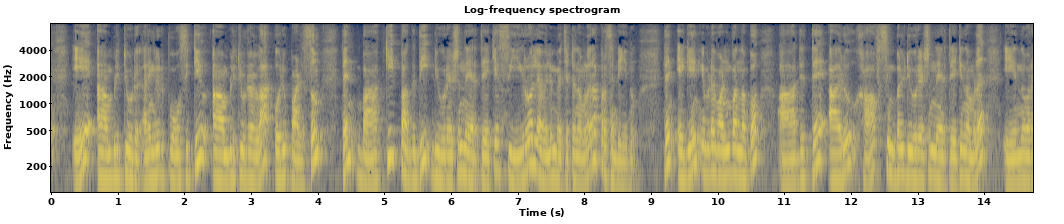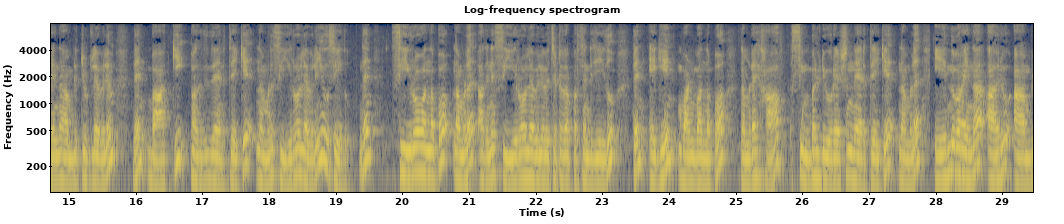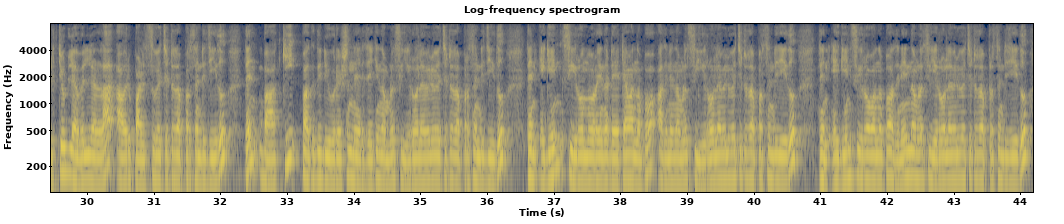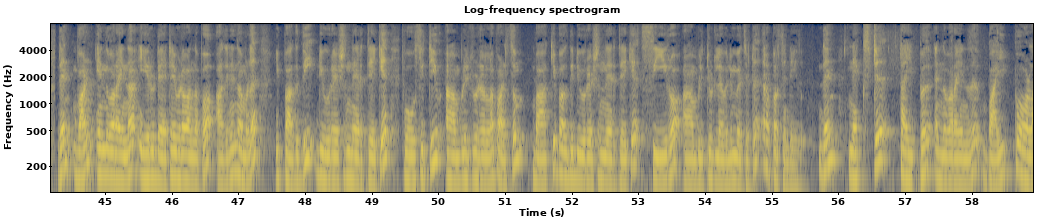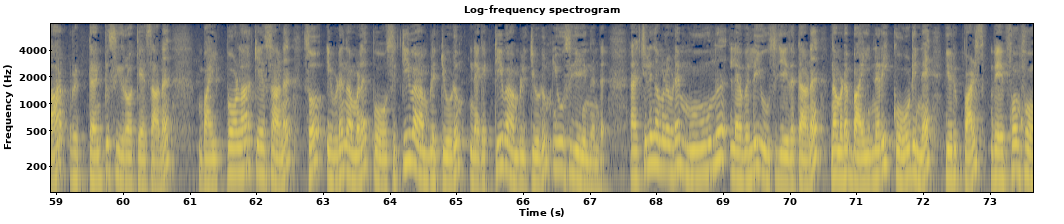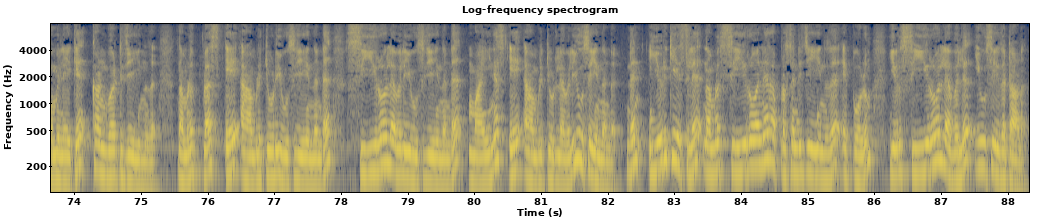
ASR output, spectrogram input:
എ ആംപ്ലിറ്റ്യൂഡ് അല്ലെങ്കിൽ ഒരു പോസിറ്റീവ് ആംപ്ലിറ്റ്യൂഡ് ഉള്ള ഒരു പൾസും ദെൻ ബാക്കി പകുതി ഡ്യൂറേഷൻ നേരത്തേക്ക് സീറോ ലെവലും വെച്ചിട്ട് നമ്മൾ റെപ്രസെന്റ് ചെയ്യുന്നു. ദെൻ എഗെയിൻ ഇവിടെ വൺ വന്നപ്പോൾ ആദ്യത്തെ ആ ഒരു ഹാഫ് സിമ്പിൾ ഡ്യൂറേഷൻ നേരത്തേക്ക് നമ്മൾ എ എന്ന് പറയുന്ന ആംപ്ലിറ്റ്യൂഡ് ലെവലും ദെൻ ബാക്കി പകുതി നേരത്തേക്ക് നമ്മൾ സീറോ ലെവലും യൂസ് ചെയ്തു. ദെൻ സീറോ വന്നപ്പോൾ നമ്മൾ അതിനെ സീറോ ലെവൽ വെച്ചിട്ട് റെപ്രസെന്റ് ചെയ്തു. ദെൻ എഗെയിൻ വൺ വന്നപ്പോൾ നമ്മുടെ ഹാഫ് സിമ്പിൾ ഡ്യൂറേഷൻ നേരത്തേക്ക് നമ്മൾ എ എന്ന് പറയുന്ന ആ ഒരു ആംപ്ലിറ്റ്യൂഡ് ലെവലിലുള്ള ആ ഒരു പൾസ് വെച്ചിട്ട് റെപ്രസെന്റ് ചെയ്തു. ദെൻ ബാക്കി പകുതി ഡ്യൂറേഷൻ നേരത്തേക്ക് നമ്മൾ സീറോ ലെവൽ വെച്ചിട്ട് റെപ്രസെന്റ് ചെയ്തു. ദെൻ എഗെയിൻ സീറോ എന്ന് പറയുന്ന ഡേറ്റ വന്നപ്പോൾ അതിനെ നമ്മൾ സീറോ ലെവൽ വെച്ചിട്ട് റെപ്രസെന്റ് ചെയ്തു. ദെൻ എഗെയിൻ സീറോ വന്നപ്പോൾ അതിനെയും നമ്മൾ സീറോ ലെവൽ വെച്ചിട്ട് റെപ്രസെന്റ് ചെയ്തു. ദെൻ വൺ എന്ന് പറയുന്ന ഈ ഒരു ഡേറ്റ ഇവിടെ വന്നപ്പോൾ അതിനെ നമ്മൾ ഈ പകുതി ഡ്യൂറേഷൻ നേരത്തേക്ക് പോസിറ്റീവ് ആംപ്ലിറ്റ്യൂഡ് ഉള്ള പൾസും ബാക്കി പകുതി ഡ്യൂറേഷൻ നേരത്തേക്ക് സീറോ ആംപ്ലിറ്റ്യൂഡ് ലെവലും വെച്ചിട്ട് റെപ്രസെന്റ് ചെയ്തു. ദെൻ നെക്സ്റ്റ് ടൈപ്പ് എന്ന് പറയുന്നത് ബൈപോളാർ റിട്ടേൺ ടു സീറോ കേസാണ് ബൈപോളാർ കേസാണ്. സോ ഇവിടെ നമ്മൾ പോസിറ്റീവ് ആംപ്ലിറ്റ്യൂഡും നെഗറ്റീവ് ആംപ്ലിറ്റ്യൂഡും യൂസ് ചെയ്യുന്നുണ്ട്. ആക്ച്വലി നമ്മളിവിടെ മൂന്ന് ലെവൽ യൂസ് ചെയ്തിട്ടാണ് നമ്മുടെ ബൈനറി കോഡിനെ ഈ ഒരു പൾസ് വേവ് ഫോം ഫോമിലേക്ക് കൺവേർട്ട് ചെയ്യുന്നത്. നമ്മൾ പ്ലസ് എ ആംപ്ലിറ്റ്യൂഡ് യൂസ് ചെയ്യുന്നുണ്ട്. സീറോ ലെവൽ യൂസ് ചെയ്യുന്നുണ്ട്. Minus A amplitude level use ചെയ്യുന്നുണ്ട്. ദെൻ ഈ ഒരു കേസിൽ നമ്മൾ സീറോനെ റെപ്രസെന്റ് ചെയ്യുന്നത് എപ്പോഴും ഈ ഒരു സീറോ ലെവൽ യൂസ് ചെയ്തിട്ടാണ്.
